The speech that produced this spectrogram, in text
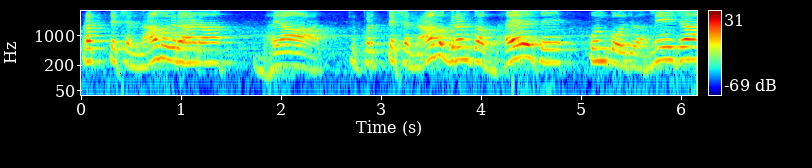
प्रत्यक्ष नाम ग्रहण भयात। कि प्रत्यक्ष नाम ग्रहण का भय से उनको जो हमेशा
